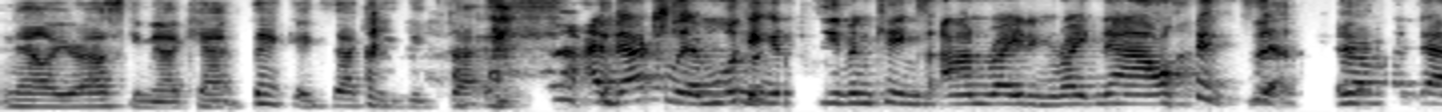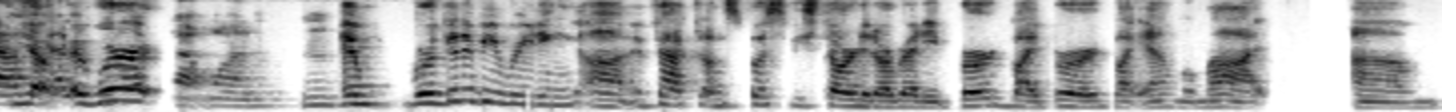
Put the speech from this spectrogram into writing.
now you're asking me i can't think exactly the exact i'm actually i'm looking at stephen king's on writing right now it's yeah, and, yeah we're that one mm-hmm. and we're going to be reading uh, in fact i'm supposed to be started already bird by bird by anne lamott um,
